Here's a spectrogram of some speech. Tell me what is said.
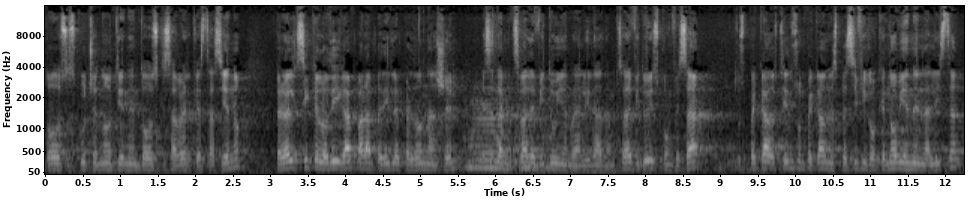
todos escuchen, no tienen todos que saber qué está haciendo, pero él sí que lo diga para pedirle perdón a Hashem. Esa es la mitzvah de Vidui en realidad. La mitzvah de Vidui es confesar tus pecados. Tienes un pecado en específico que no viene en la lista,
